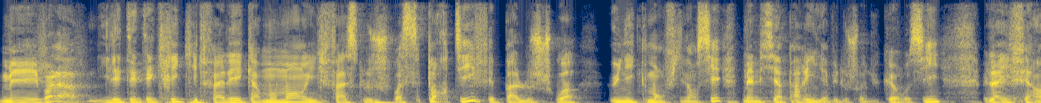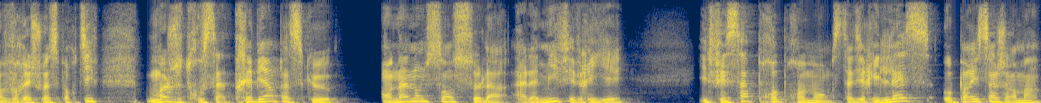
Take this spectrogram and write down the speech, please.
Mais voilà, il était écrit qu'il fallait qu'à un moment il fasse le choix sportif et pas le choix uniquement financier, même si à Paris il y avait le choix du cœur aussi. Là, il fait un vrai choix sportif. Moi, je trouve ça très bien parce que en annonçant cela à la mi-février, il fait ça proprement, c'est-à-dire il laisse au Paris Saint-Germain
